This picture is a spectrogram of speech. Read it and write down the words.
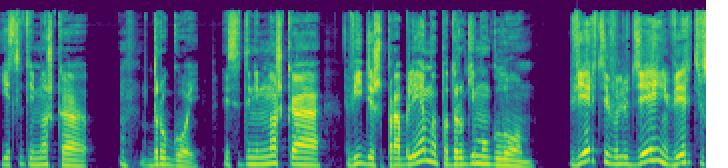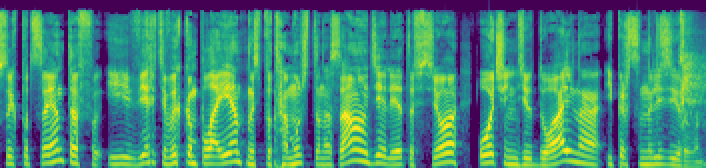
если ты немножко другой, если ты немножко видишь проблемы по другим углом. Верьте в людей, верьте в своих пациентов и верьте в их комплаентность, потому что на самом деле это все очень индивидуально и персонализировано.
